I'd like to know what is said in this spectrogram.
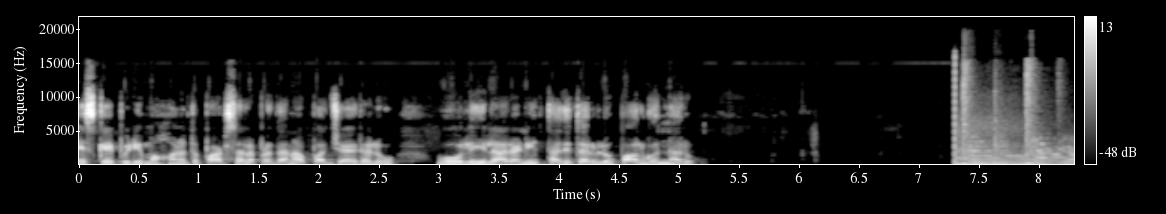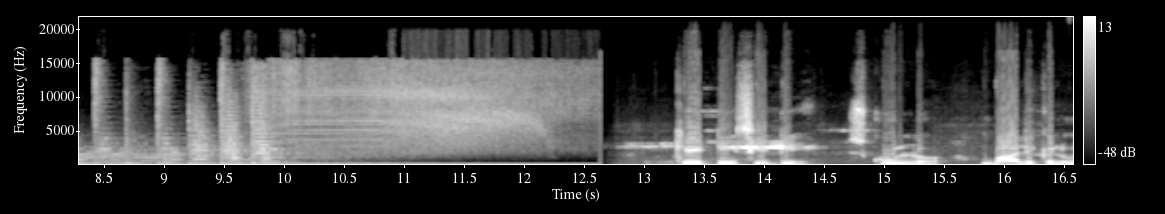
ఎస్కేపిడి మహోన్నత పాఠశాల ప్రధానోపాధ్యాయురాలు ఓ లీలారాణి తదితరులు పాల్గొన్నారు. కేటీసీటీ స్కూల్లో బాలికలు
